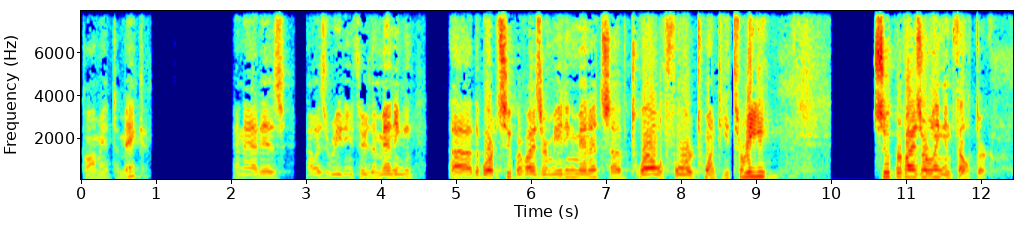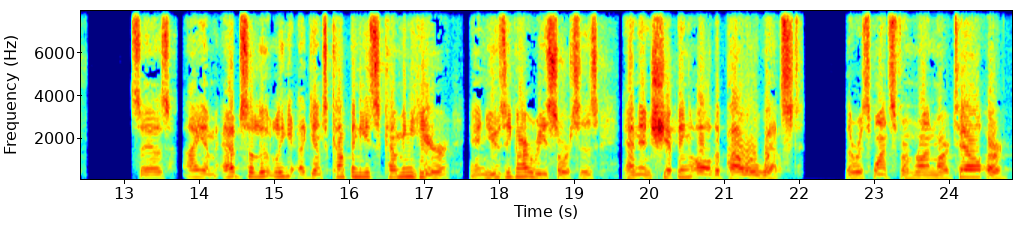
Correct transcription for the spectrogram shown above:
comment to make, and that is I was reading through the meeting, uh, the Board of Supervisor meeting minutes of 12 4 23. Supervisor Lingenfelter says, I am absolutely against companies coming here and using our resources and then shipping all the power west. The response from Ron Martell or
